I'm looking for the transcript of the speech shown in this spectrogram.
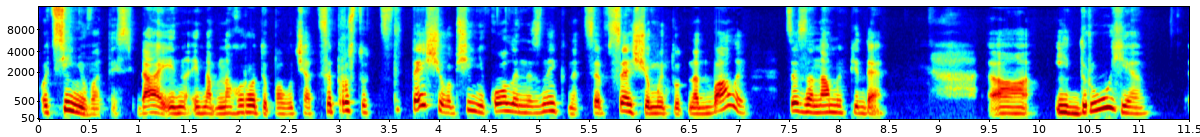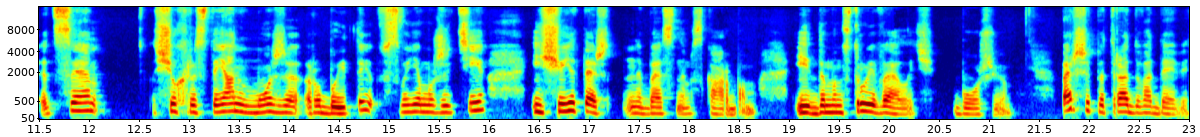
оцінюватись да, і, і на нагороди получати. Це просто те, що взагалі ніколи не зникне. Це все, що ми тут надбали, це за нами піде. А, і друге, це що християн може робити в своєму житті, і що є теж небесним скарбом, і демонструє велич Божою. 1 Петра 2,9.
